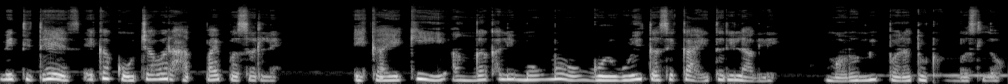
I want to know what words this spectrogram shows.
मी तिथेच एका कोचावर हातपाय पसरले. एकाएकी अंगाखाली मऊ मऊ गुळगुळीत असे काहीतरी लागले. म्हणून मी परत उठून बसलो.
